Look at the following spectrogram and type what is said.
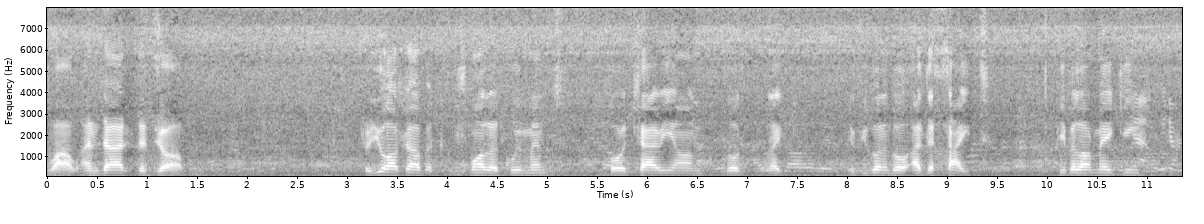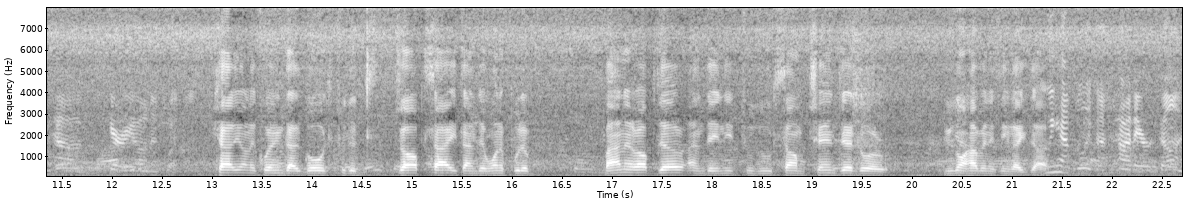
Wow, and that's the job. So you also have a smaller equipment for carry on, go like if you're gonna go at the site. People are making yeah, we don't have carry-on equipment. carry on equipment that goes to the job site and they want to put a banner up there and they need to do some changes or you don't have anything like that? We have like a hot air gun.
